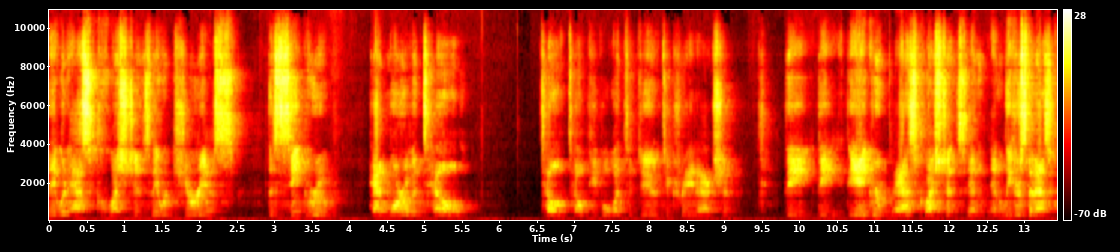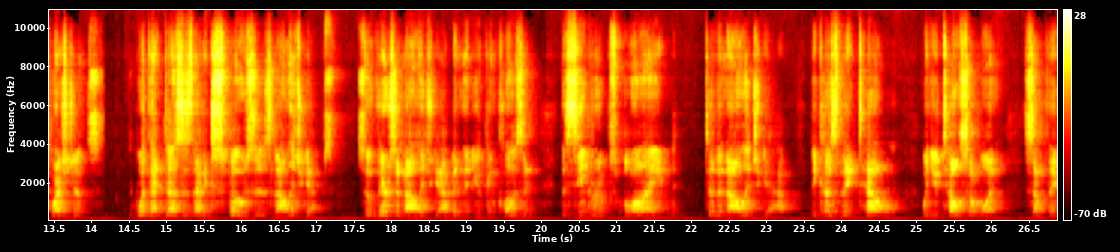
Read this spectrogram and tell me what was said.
They would ask questions. They were curious. The C group had more of a tell, tell, tell people what to do to create action. The, the, the A group asks questions, and, and leaders that ask questions, what that does is that exposes knowledge gaps. So there's a knowledge gap, and then you can close it. The C group's blind to the knowledge gap because they tell. When you tell someone something,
